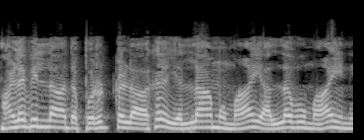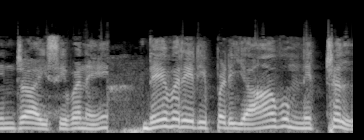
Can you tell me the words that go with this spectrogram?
அளவில்லாத பொருட்களாக எல்லாமுமாய் அல்லவுமாய் நின்றாய் சிவனே. தேவரீர் இப்படி யாவும் நிற்றல்.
